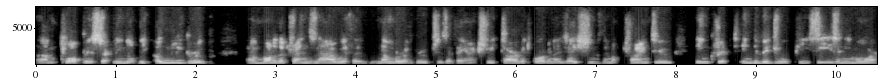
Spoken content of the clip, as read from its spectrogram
Um, is certainly not the only group. And one of the trends now with a number of groups is that they actually target organizations. They're not trying to encrypt individual PCs anymore.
